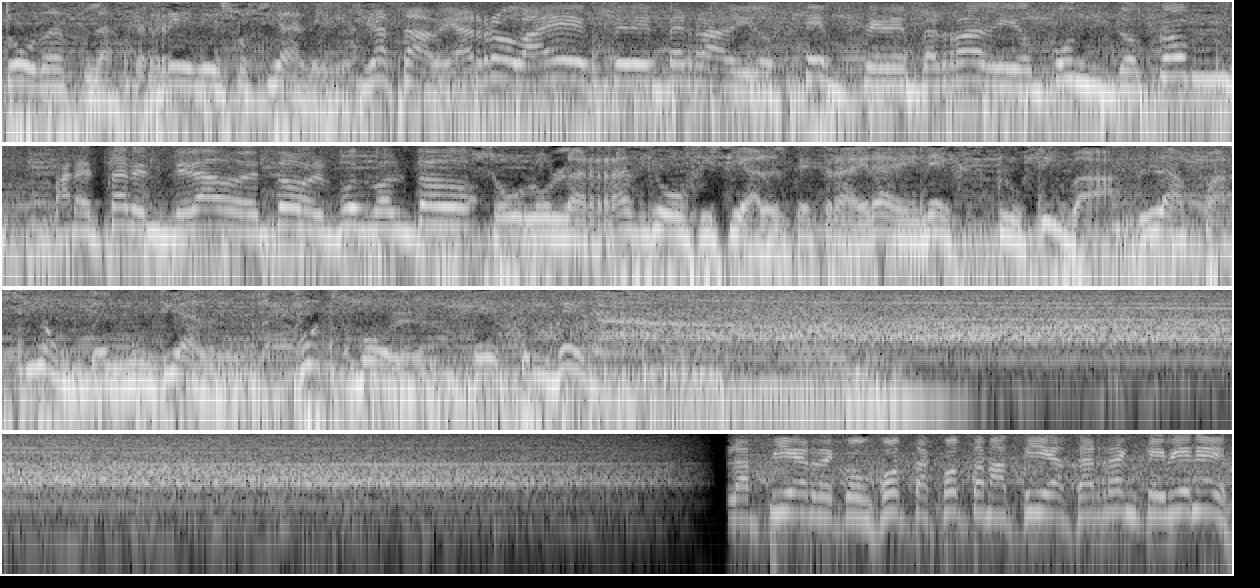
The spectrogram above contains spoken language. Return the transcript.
todas las redes sociales. Ya sabe, arroba FDP Radio, fdpradio.com para estar enterado de todo el fútbol todo. Solo la radio oficial te traerá en exclusiva la pasión del Mundial. Fútbol de primera. La pierde con JJ Macías, arranca y viene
